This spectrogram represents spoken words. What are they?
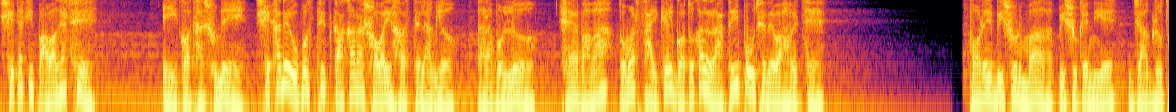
সেটা কি পাওয়া গেছে? এই কথা শুনে সেখানে উপস্থিত কাকারা সবাই হাসতে লাগল। তারা বলল হ্যাঁ বাবা, তোমার সাইকেল গতকাল রাতেই পৌঁছে দেওয়া হয়েছে। পরে বিশুর মা পিশুকে নিয়ে জাগ্রত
